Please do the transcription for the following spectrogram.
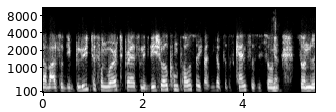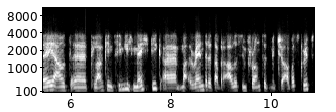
da war so die Blüte von WordPress mit Visual Composer. Ich weiß nicht, ob du das kennst. Das ist so ein, ja. so ein Layout-Plugin, äh, ziemlich mächtig, äh, rendert aber alles im Frontend mit JavaScript,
